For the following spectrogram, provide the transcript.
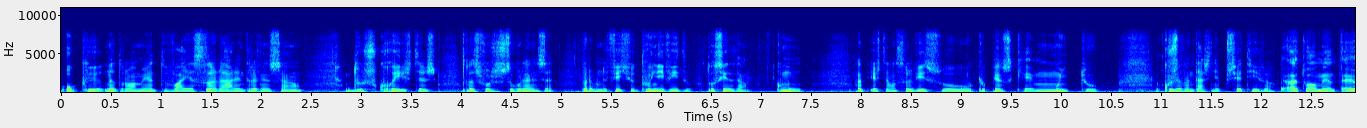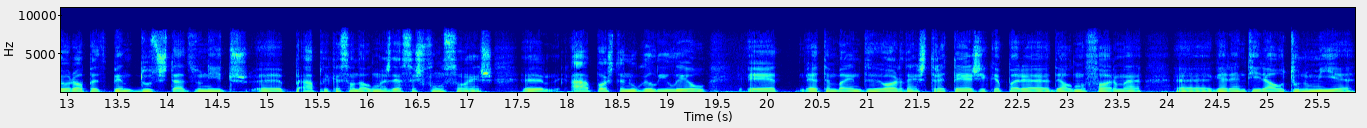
o que naturalmente vai acelerar a intervenção dos socorristas, das forças de segurança, para benefício do indivíduo, do cidadão comum. Este é um serviço que eu penso que é muito. cuja vantagem é perceptível. Atualmente, a Europa depende dos Estados Unidos uh, a aplicação de algumas dessas funções. Uh, a aposta no Galileu é, é, também de ordem estratégica para, de alguma forma, uh, garantir a autonomia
